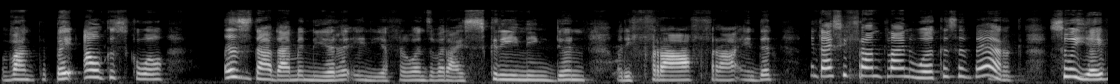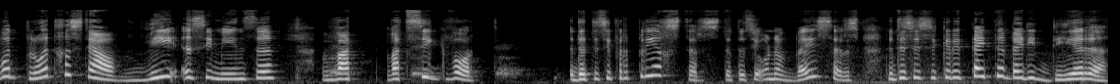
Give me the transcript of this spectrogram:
want by elke skool is daar daai menere en juffrouens wat daai screening doen wat die vrae vra en dit en dit is die frontline workers se werk. So jy word blootgestel. Wie is die mense wat wat siek word? Dit is die verpleegsters, dit is die onderwysers, dit is die sekuriteite by die deure.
